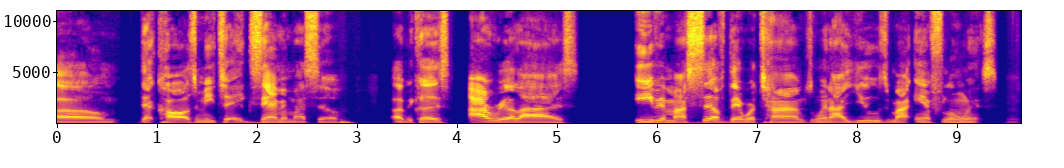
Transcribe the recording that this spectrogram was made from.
Um, that caused me to examine myself uh, because I realized even myself, there were times when I used my influence Mm.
